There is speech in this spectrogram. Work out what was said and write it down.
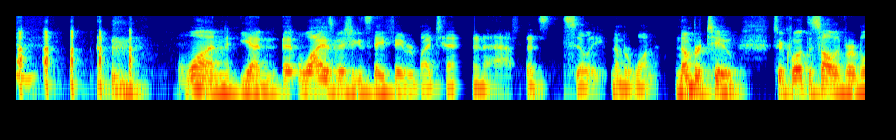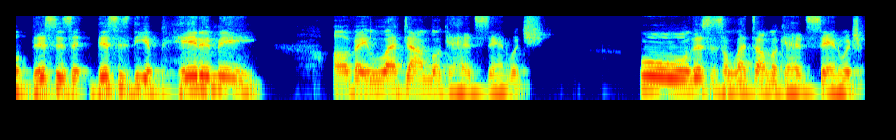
all... one, yeah. Uh, why is Michigan State favored by 10 and a half? That's silly. Number one. Number two, to quote the solid verbal, this is it. This is the epitome of a letdown look ahead sandwich. Oh, this is a letdown look ahead sandwich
